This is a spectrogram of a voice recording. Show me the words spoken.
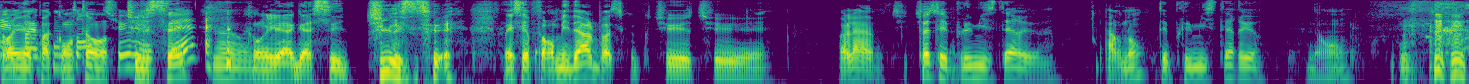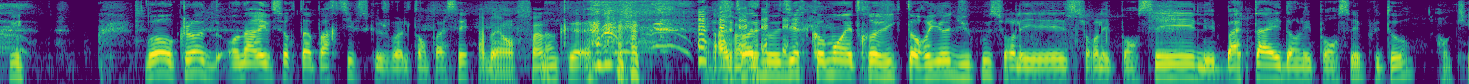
Quand il n'est pas content, tu le sais. Ouais. Quand il est agacé, tu le sais. Mais c'est formidable parce que tu, tu, voilà. tu- tu Toi, sais. t'es plus mystérieux. Pardon? T'es plus mystérieux. Non. Bon, Claude, on arrive sur ta partie parce que je vois le temps passer. Ah ben enfin. Donc, euh, à toi de nous dire comment être victorieux du coup sur les sur les pensées, les batailles dans les pensées plutôt. Ok.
